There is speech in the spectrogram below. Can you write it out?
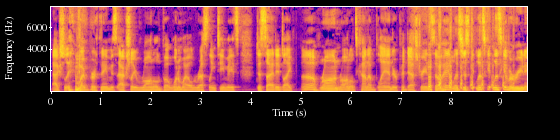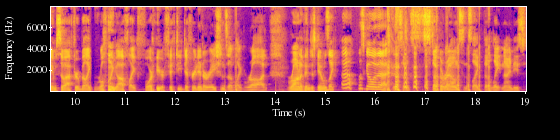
actually, my birth name is actually Ronald, but one of my old wrestling teammates decided like, oh, Ron, Ronald's kind of bland or pedestrian. So hey, let's just let's get let's give a rename. So after about like rolling off like forty or fifty different iterations of like Rod, Ronathan just came was like, ah, let's go with that. And so it's stuck around since like the late nineties.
